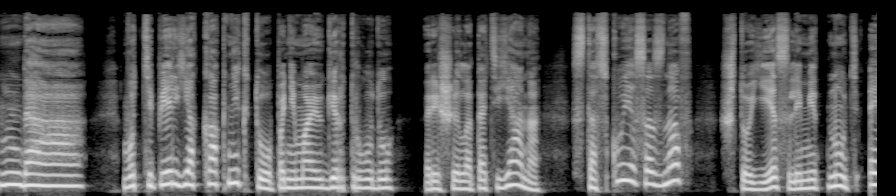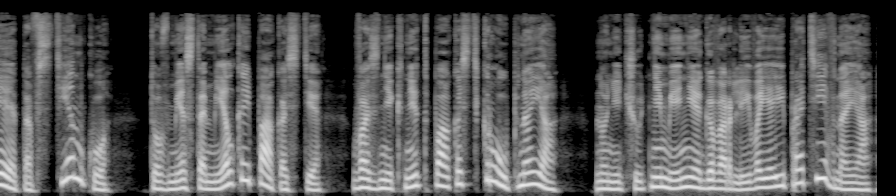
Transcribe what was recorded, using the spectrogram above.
«Да, вот теперь я как никто понимаю Гертруду», — решила Татьяна, с тоской осознав, что если метнуть это в стенку, то вместо мелкой пакости возникнет пакость крупная, но ничуть не менее говорливая и противная.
